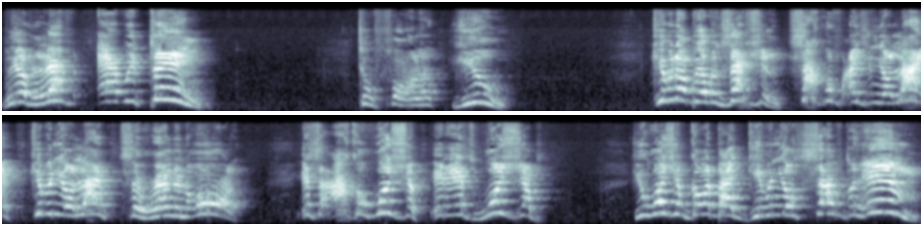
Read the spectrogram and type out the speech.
we have left everything to follow you. Giving up your possession, sacrificing your life, giving your life, surrendering all. It's an act of worship. It is worship. You worship God by giving yourself to Him.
